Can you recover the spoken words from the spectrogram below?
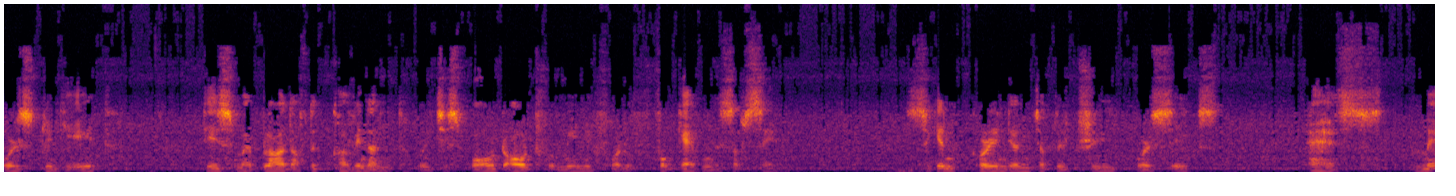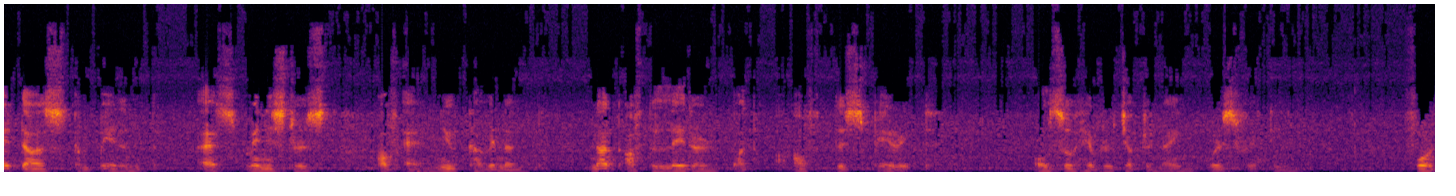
verse 28 This is my blood of the covenant, which is poured out for many for the forgiveness of sin. 2 Corinthians chapter 3, verse 6 has made us competent as ministers of a new covenant, not of the letter, but of the Spirit. Also, Hebrew chapter 9, verse 15. For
